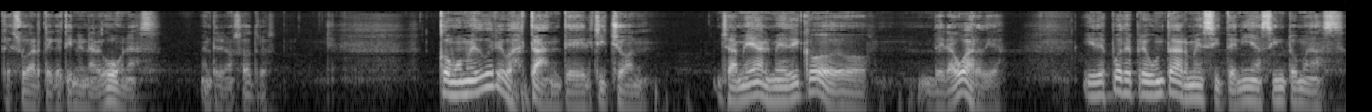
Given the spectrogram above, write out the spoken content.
Qué suerte que tienen algunas entre nosotros. Como me duele bastante el chichón, llamé al médico de la guardia y después de preguntarme si tenía síntomas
